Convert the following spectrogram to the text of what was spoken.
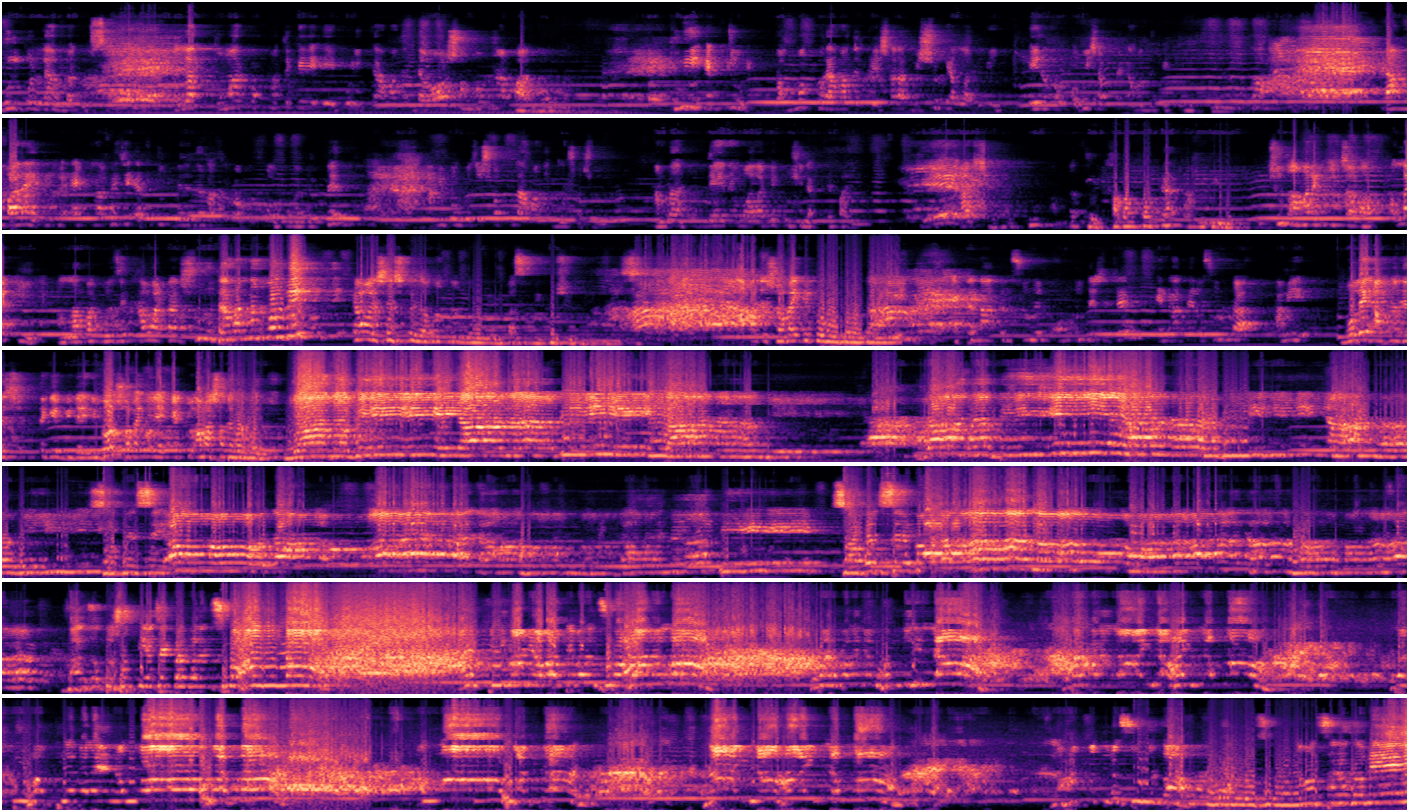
ভুল করলে আমরা করছি। আল্লাহ তোমার পক্ষ থেকে এই পরীক্ষা আমাদের দেওয়া সম্ভব না পারব তুমি একটু রহমত করে আমাদেরকে সারা বিশ্বকে আল্লাহ তুমি এইরকম অভিশাপ থেকে দাম বাড়ে কিন্তু এক লাফে যে এতটুকু বেড়ে যাবে আমরা কল্পনা করতে আমি বলব যে সবগুলো আমাদের দোষ আসলে আমরা দেয় খুশি রাখতে পারি। আর খাবার দরকার আমি দিব। শুধু আমার একটু চাওয়া। আল্লাহ কি? আল্লাহ পাক বলছে খাওয়াটা শুরুতে আমার নাম বলবি খাওয়া শেষ করে আমার নাম বলবি। বাস আমি খুশি। আমাদের সবাইকে কবুল করো আমি একটা নাতের সুনের অনুরোধ এসেছে। এই নাতের সুরটা আমি বলে আপনাদের থেকে বিদায় নিব। সবাই মিলে একটু আমার সাথে বলব নবী সবসে আলা আলা নবী সবসে যার যত একবার বলেন, সুবহানাল্লাহ। আরেকটি ইমানি আওয়াজ বলেন, সুবহানাল্লাহ। আবার বলেন, আলহামদুলিল্লাহ। আবার বলেন, লা ইলাহা ইল্লাল্লাহ। এবার দুই হাত তুলে বলেন, আল্লাহু আকবার। আল্লাহু আকবার। লা ইলাহা ইল্লাল্লাহ। মুহাম্মদ রাসূলুল্লাহ। নামাজ সারা যাবে।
